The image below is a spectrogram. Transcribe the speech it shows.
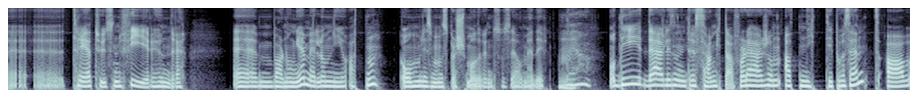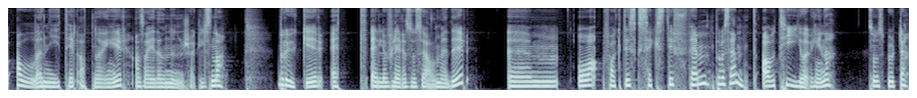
eh, 3400 eh, barn og unge mellom 9 og 18 om liksom spørsmål rundt sosiale medier. Mm. Ja. Og de, det er jo litt sånn interessant, da, for det er sånn at 90% av alle 9-18-åringer, altså i den undersøkelsen, da, bruker ett eller flere sosiale medier. Um, og faktisk 65% av tiåringene som spurte,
